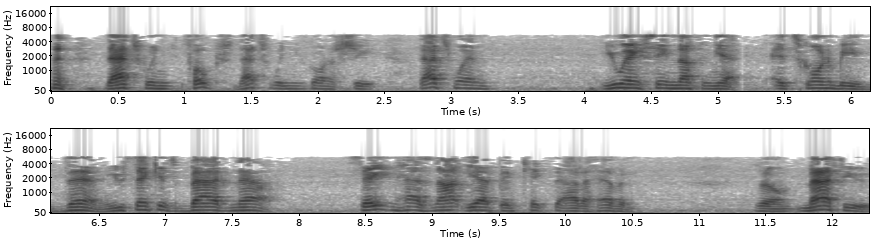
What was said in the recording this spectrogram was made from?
that's when, folks, that's when you're going to see. That's when you ain't seen nothing yet. It's going to be then. You think it's bad now. Satan has not yet been kicked out of heaven. So Matthew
